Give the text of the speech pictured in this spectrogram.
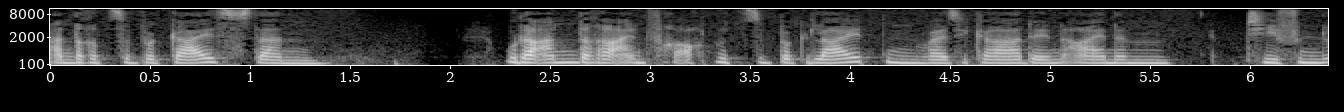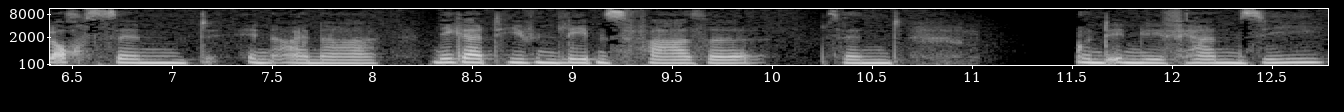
andere zu begeistern oder andere einfach auch nur zu begleiten, weil sie gerade in einem tiefen Loch sind, in einer negativen Lebensphase sind. Und inwiefern Sie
